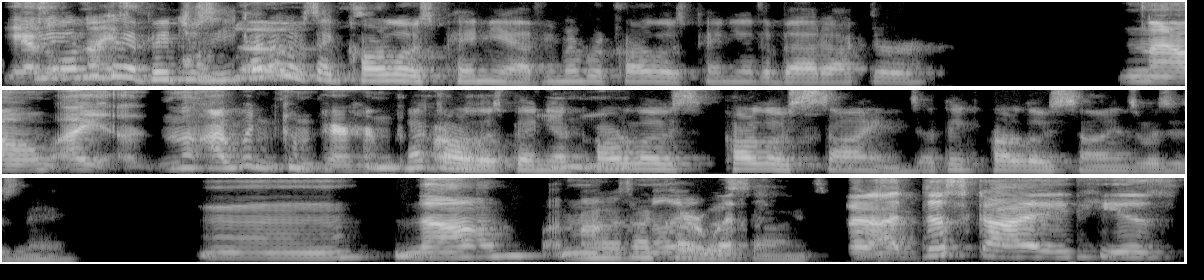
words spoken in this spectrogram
Yeah, look nice at pictures. He kind of looks like Carlos Pena. If you remember Carlos Pena, the bad actor. No, I no, I wouldn't compare him to not Carlos, Carlos Pena. Pena. Carlos Carlos Sainz. I think Carlos Sainz was his name. Mm, no, I'm not no, familiar not with. Sainz. But uh, this guy, he is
